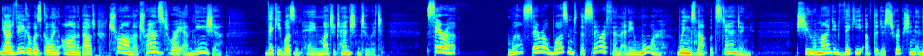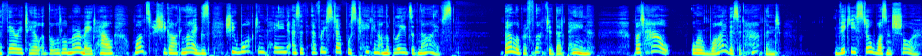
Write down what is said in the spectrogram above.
Jadwiga was going on about trauma, transitory amnesia. Vicky wasn't paying much attention to it. Sarah, well, Sarah wasn't the seraphim any more, wings notwithstanding. She reminded Vicky of the description in the fairy tale of the Little Mermaid how, once she got legs, she walked in pain as if every step was taken on the blades of knives. Bella reflected that pain. But how or why this had happened? Vicky still wasn't sure.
